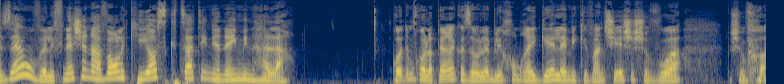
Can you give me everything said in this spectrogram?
זהו, ולפני שנעבור לקיוסק, קצת ענייני מנהלה. קודם כל, הפרק הזה עולה בלי חומרי גלם, מכיוון שיש השבוע, בשבוע,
